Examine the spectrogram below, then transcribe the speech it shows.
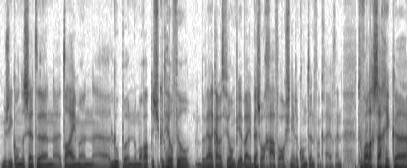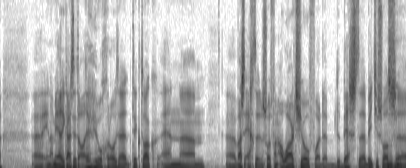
Muziek onderzetten, eh, timen, eh, loopen, noem maar op. Dus je kunt heel veel bewerken aan het filmpje... waar je best wel gave originele content van krijgt. En toevallig zag ik... in Amerika is dit al heel groot, hè, TikTok. En ehm, eh, was echt een soort van awardshow voor de, de beste. Een beetje zoals Mhm. eh,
